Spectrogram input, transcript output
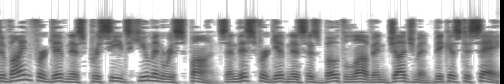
Divine forgiveness precedes human response and this forgiveness is both love and judgment because to say,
